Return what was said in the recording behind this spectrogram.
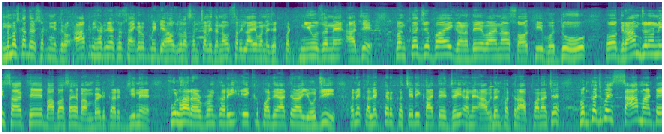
નમસ્કાર દર્શક મિત્રો, આપ નિહાળી રહ્યા છો સાંઈ ગ્રુપ મીડિયા હાઉસ દ્વારા સંચાલિત નવસારી લાઈવ અને ઝટપટ ન્યૂઝ. અને આજે પંકજભાઈ ગણદેવાના સૌથી વધુ ગ્રામજનોની સાથે બાબા સાહેબ આંબેડકરજીને ફૂલહાર અર્પણ કરી, એક પદયાત્રા યોજી અને કલેક્ટર કચેરી ખાતે જઈ અને આવેદનપત્ર આપવાના છે. પંકજભાઈ, શા માટે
